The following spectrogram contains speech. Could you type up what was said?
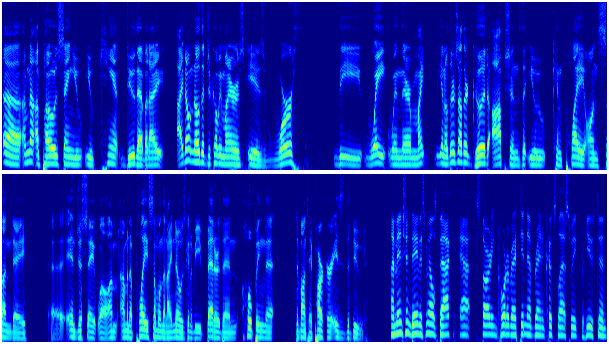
Uh, I'm not opposed saying you you can't do that, but I I don't know that Jakobi Meyers is worth the wait when there might you know there's other good options that you can play on Sunday uh, and just say, well, I'm I'm going to play someone that I know is going to be better than hoping that DeVante Parker is the dude. I mentioned Davis Mills back at starting quarterback. Didn't have Brandin Cooks last week for Houston.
